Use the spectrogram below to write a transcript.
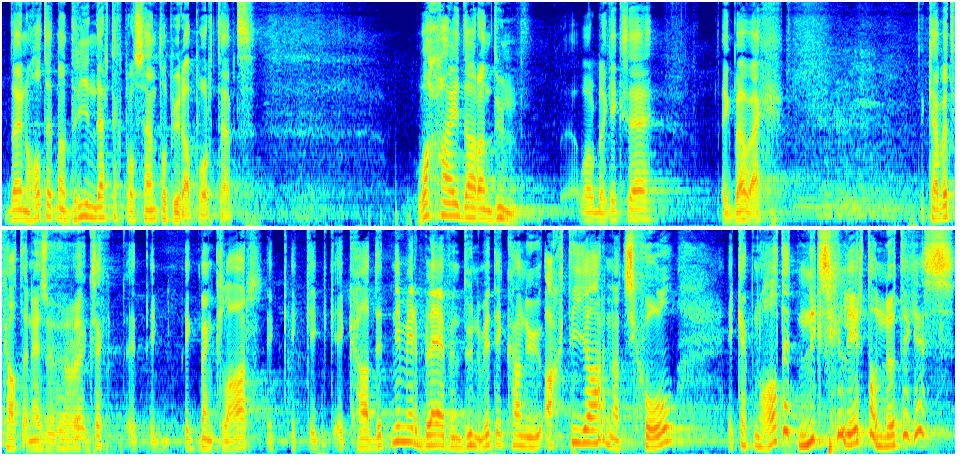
dat je nog altijd maar 33% op je rapport hebt. Wat ga je daaraan doen? Waarop ik zei, ik ben weg ik heb het gehad. En hij zei, ik zeg, ik, ik ben klaar. Ik, ik, ik, ik ga dit niet meer blijven doen. Weet, ik ga nu 18 jaar naar school. Ik heb nog altijd niks geleerd dat nuttig is.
